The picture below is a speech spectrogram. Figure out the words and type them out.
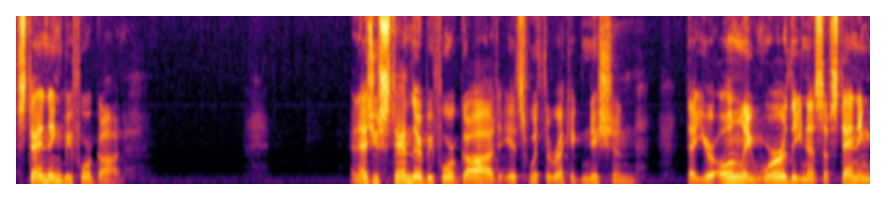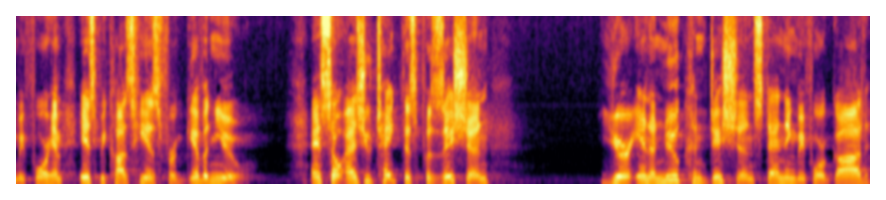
Standing before God. And as you stand there before God, it's with the recognition that your only worthiness of standing before Him is because He has forgiven you. And so, as you take this position, you're in a new condition standing before God,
